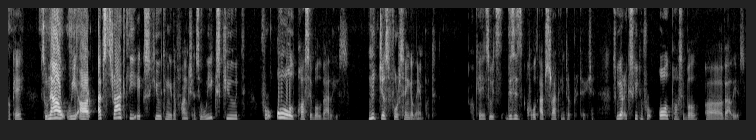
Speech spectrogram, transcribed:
okay? So now we are abstractly executing the function. So we execute for all possible values, not just for single input. Okay, so it's this is called abstract interpretation. So we are executing for all possible uh, values.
